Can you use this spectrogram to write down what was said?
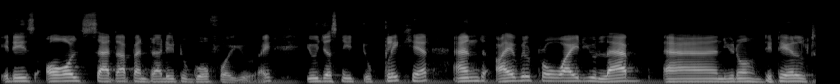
it is all set up and ready to go for you right? You just need to click here and i will provide you lab and you know detailed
